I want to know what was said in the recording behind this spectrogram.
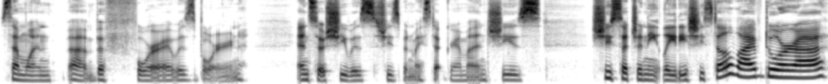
someone um, before I was born, and so she was she's been my step grandma, and she's she's such a neat lady. She's still alive, Dora,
